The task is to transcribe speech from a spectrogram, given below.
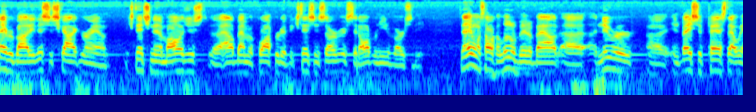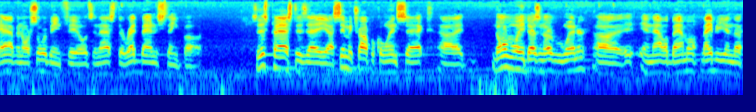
Hey everybody, this is Scott Graham, Extension Entomologist, uh, Alabama Cooperative Extension Service at Auburn University. Today I want to talk a little bit about uh, a newer uh, invasive pest that we have in our soybean fields, and that's the red-banded stink bug. So this pest is a, a uh, semi-tropical insect. Uh, it normally doesn't overwinter in Alabama, maybe in the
